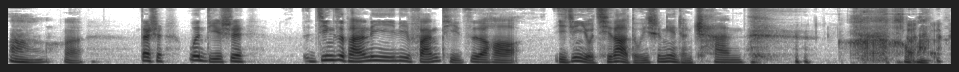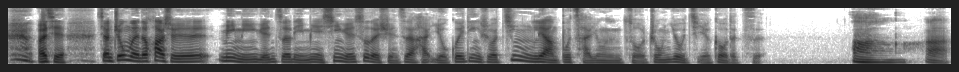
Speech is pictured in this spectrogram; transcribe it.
啊啊。但是问题是，金字旁利益利繁体字哈，已经有其他读音是念成掺，好吧，而且像中文的化学命名原则里面，新元素的选择还有规定说，尽量不采用左中右结构的字啊，啊。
